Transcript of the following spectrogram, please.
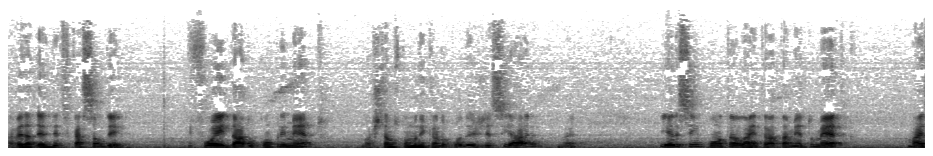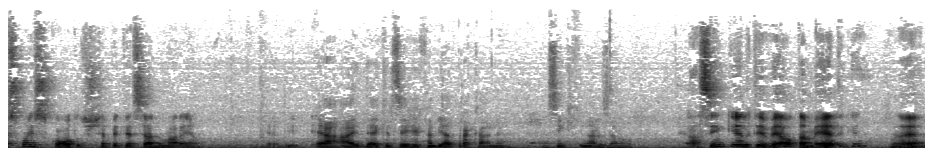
a verdadeira identificação dele. Foi dado o cumprimento, nós estamos comunicando ao Poder Judiciário, né, e ele se encontra lá em tratamento médico, mas com escolta do sistema penitenciário do Maranhão. É, a, a ideia é que ele seja cambiado para cá, né? Assim que finalizar o... Assim que ele tiver alta médica, né?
